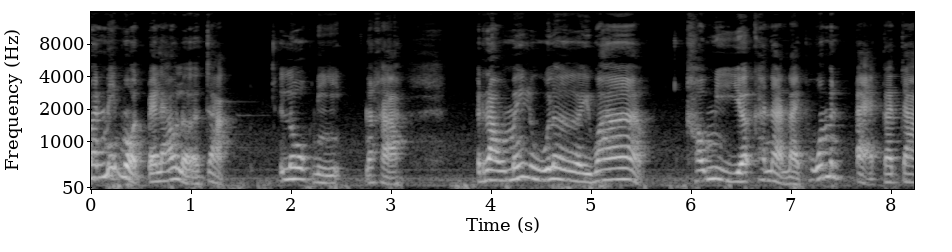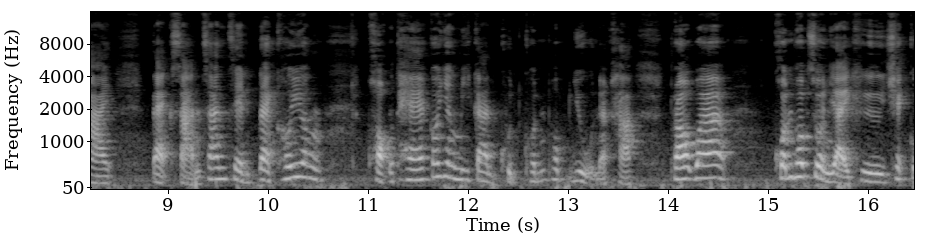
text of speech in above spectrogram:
มันไม่หมดไปแล้วเหรอจากโลกนี้นะคะ เราไม่รู้เลยว่าเขามีเยอะขนาดไหน เพราะว่ามันแตกกระจาย แตกสารสั้นเซนแต่เขายังของแท้ก็ยังมีการขุดค้นพบอยู่นะคะ เพราะว่าค้นพบส่วนใหญ่คือเชโก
